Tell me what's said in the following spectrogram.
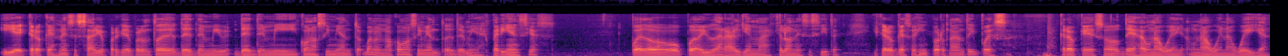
Y eh, creo que es necesario porque de pronto desde, mi, desde mi conocimiento, bueno, no conocimiento, desde mis experiencias, puedo, puedo ayudar a alguien más que lo necesite. Y creo que eso es importante y pues creo que eso deja una, una buena huella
